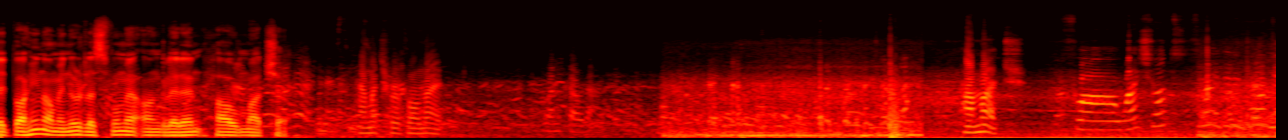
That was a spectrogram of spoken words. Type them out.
Այդ պահին ամենուր լսվում է անգլերեն how much-ը։ How much for a full night? How much? For one shot? No, I didn't tell me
